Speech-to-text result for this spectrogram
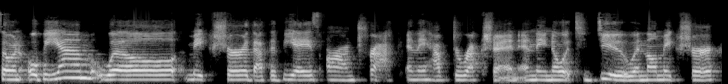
So an OBM will make sure that the VAs are on track and they have direction and they know what to do and they'll make sure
